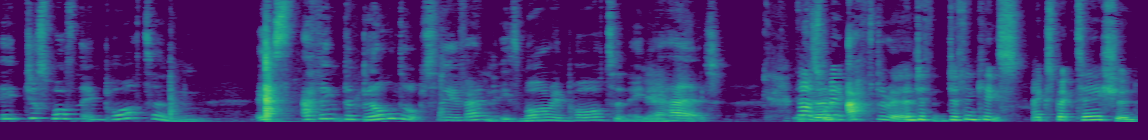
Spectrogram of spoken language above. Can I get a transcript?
it just wasn't important. It's. I think the build up to the event is more important in your head That's than what it- after it. And do, do you think it's expectation?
